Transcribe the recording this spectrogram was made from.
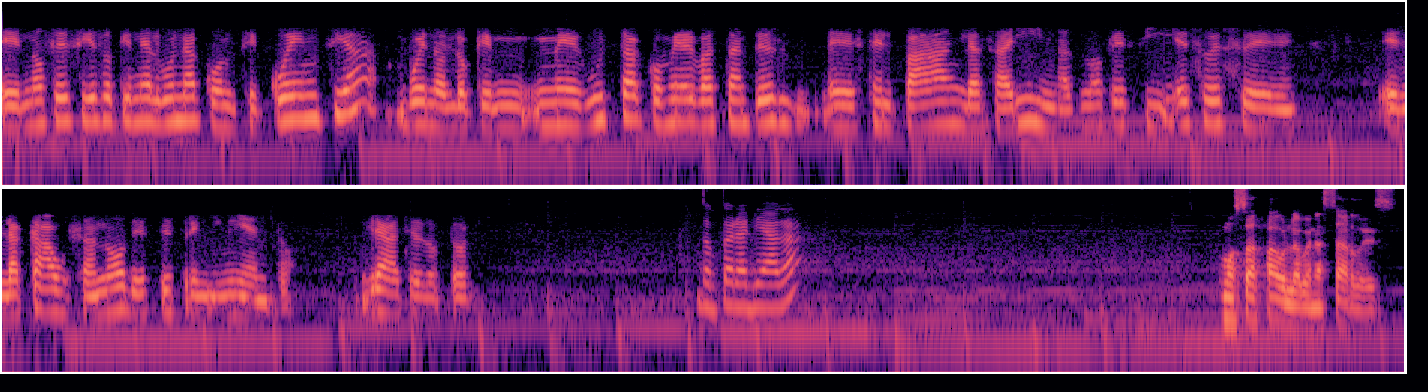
Eh, no sé si eso tiene alguna consecuencia. Bueno, lo que me gusta comer bastante es, el pan, las harinas. No sé si eso es eh, eh, la causa ¿no? de este estreñimiento. Gracias, doctor. Doctor Aliaga. ¿Cómo estás, Paula? Buenas tardes.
